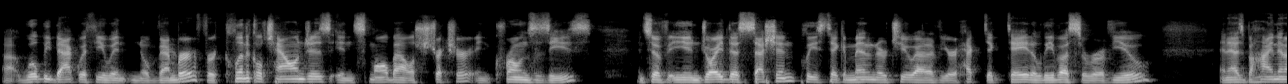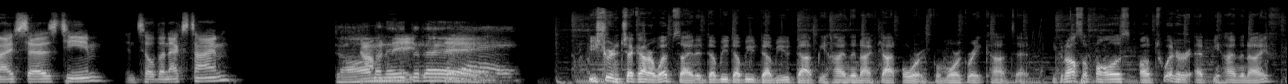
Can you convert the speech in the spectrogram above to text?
Uh, we'll be back with you in November for clinical challenges in small bowel stricture in Crohn's disease. And so if you enjoyed this session, please take a minute or two out of your hectic day to leave us a review. And as Behind the Knife says, team, until the next time, dominate, dominate the day. Be sure to check out our website at www.behindtheknife.org for more great content. You can also follow us on Twitter at Behind the Knife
